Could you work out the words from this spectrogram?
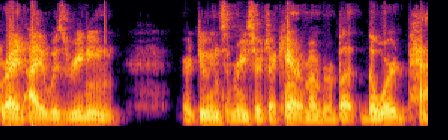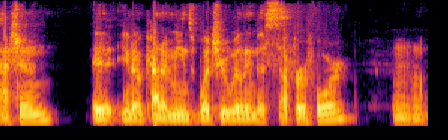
right? I was reading or doing some research, I can't remember, but the word passion, it, you know, kind of means what you're willing to suffer for. Mm-hmm.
